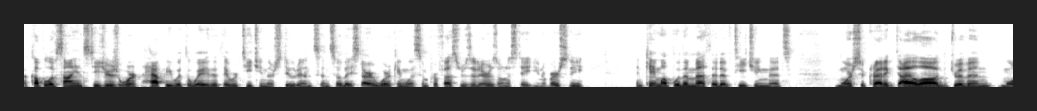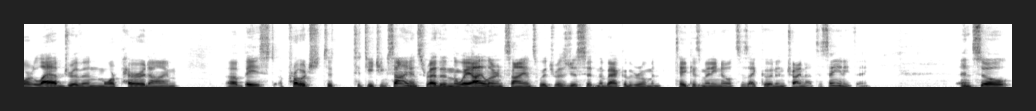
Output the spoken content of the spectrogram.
a couple of science teachers weren't happy with the way that they were teaching their students. And so they started working with some professors at Arizona State University and came up with a method of teaching that's more Socratic dialogue driven, more lab driven, more paradigm uh, based approach to, to teaching science rather than the way I learned science, which was just sit in the back of the room and take as many notes as I could and try not to say anything. And so,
